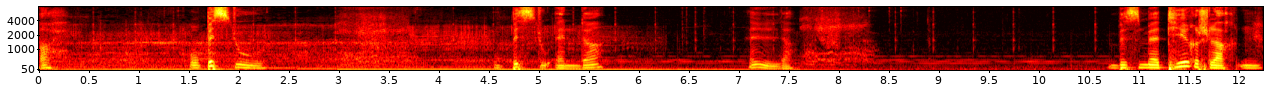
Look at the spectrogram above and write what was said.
Oh. Wo bist du? Wo bist du, Ender? Hella. Ein bisschen mehr Tiere schlachten.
